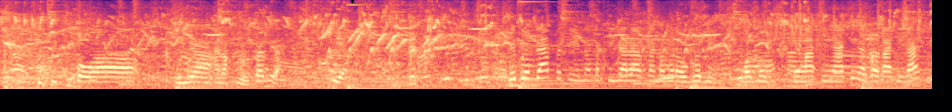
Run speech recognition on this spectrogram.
Cici bawa punya anak sultan ya? Iya. Saya belum dapat nih nomor 38 nomor Ogot nih. Mau mau, mau ngasih-ngasih nggak kasih kasih.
